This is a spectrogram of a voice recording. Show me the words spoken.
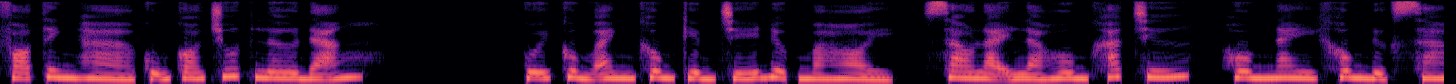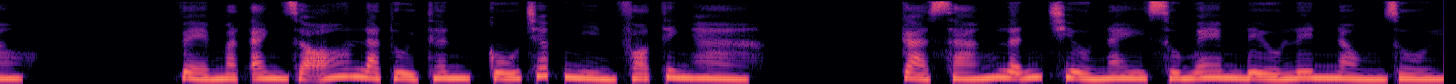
Phó Tinh Hà cũng có chút lơ đãng. Cuối cùng anh không kiềm chế được mà hỏi, sao lại là hôm khác chứ, hôm nay không được sao. Vẻ mặt anh rõ là tủi thân cố chấp nhìn Phó Tinh Hà. Cả sáng lẫn chiều nay súng em đều lên nòng rồi.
